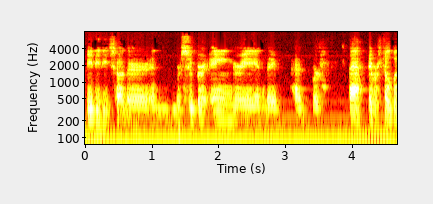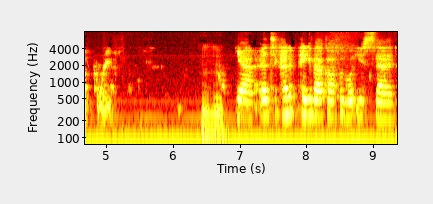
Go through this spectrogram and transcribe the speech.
hated each other and were super angry, and they had were eh, they were filled with grief. Mm-hmm. Yeah, and to kind of piggyback off of what you said,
